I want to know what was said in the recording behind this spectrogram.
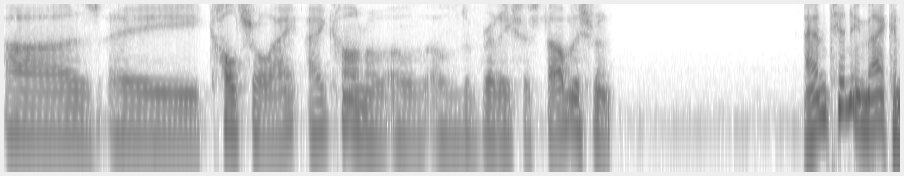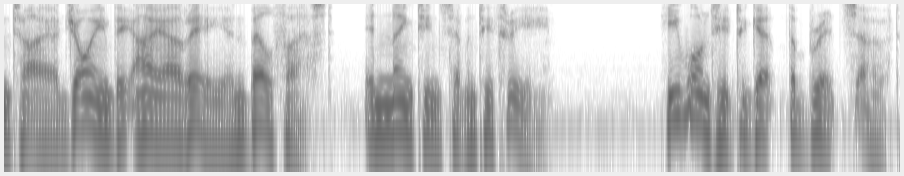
as a cultural icon of, of, of the British establishment. Anthony McIntyre joined the IRA in Belfast in 1973. He wanted to get the Brits out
